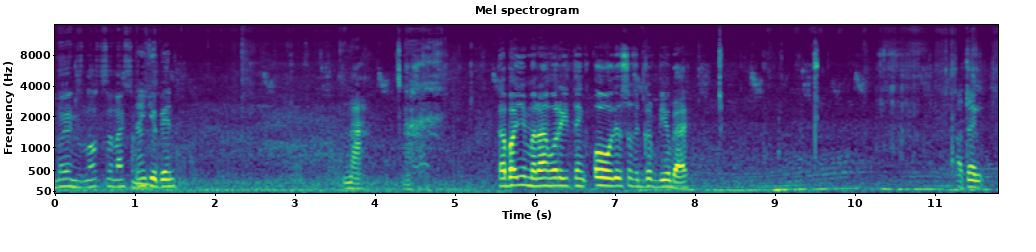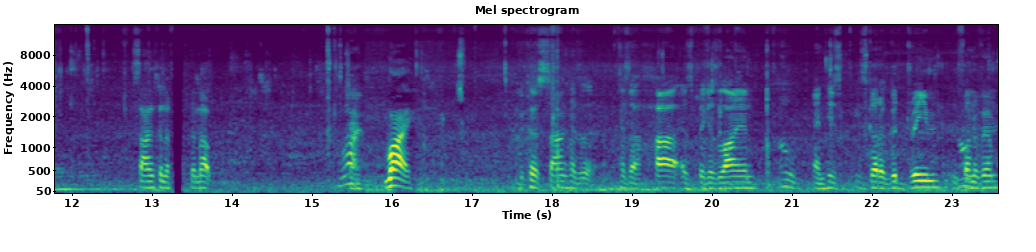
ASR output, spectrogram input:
learns lots of lessons. Thank you, Ben. Nah. How about you, Milan? What do you think? Oh, this was a good view, bro. I think Sang's gonna f them up Why? Why? because Sang has a has a heart as big as lion, Oh. and he's he's got a good dream in front of oh. him.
